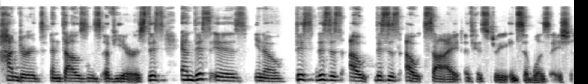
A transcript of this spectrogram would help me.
hundreds and thousands of years this and this is you know this this is out this is outside of history and civilization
